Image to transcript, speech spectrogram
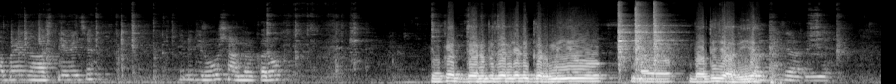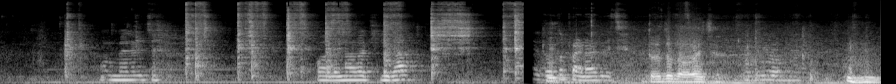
ਆਪਣੇ ਨਾਸ਼ਤੇ ਵਿੱਚ ਇਹਨੂੰ ਜ਼ਰੂਰ ਸ਼ਾਮਲ ਕਰੋ। ਕਿਉਂਕਿ ਦਿਨ ਬ ਦਿਨ ਜਿਹੜੀ ਗਰਮੀ ਆ ਉਹ ਵੱਧਦੀ ਜਾ ਰਹੀ ਆ। ਵਧਦੀ ਜਾ ਰਹੀ ਹੈ ਹੁਣ ਮੈਂ ਇਹਦੇ ਵਿੱਚ ਪਾ ਦੇਣਾ ਵਾ ਖੀਰਾ। ਦੁੱਧ ਪੈਣਾ ਇਹਦੇ ਵਿੱਚ। ਦੁੱਧ ਬਾਵਾ ਵਿੱਚ। ਹੂੰ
